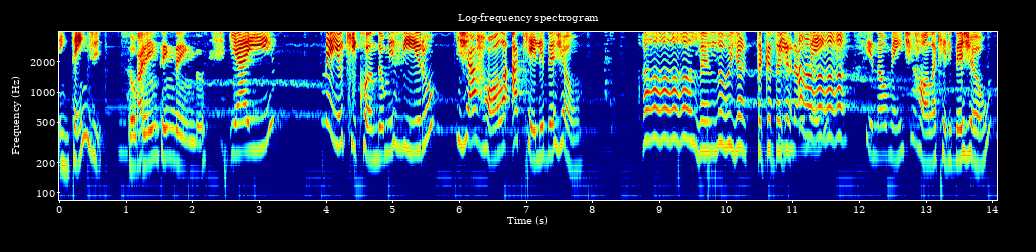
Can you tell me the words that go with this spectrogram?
Entende? Tô Pode- bem entendendo. E aí, meio que quando eu me viro, já rola aquele beijão. Aleluia. Taca, taca. Finalmente, Ah. finalmente rola aquele beijão.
